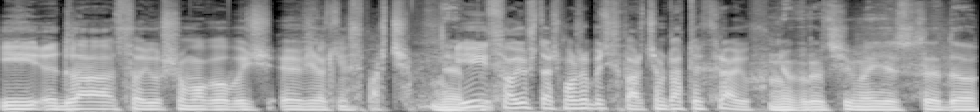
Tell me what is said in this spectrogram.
i dla sojuszu mogą być e, wielkim wsparciem. I sojusz też może być wsparciem dla tych krajów. Wrócimy jeszcze do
